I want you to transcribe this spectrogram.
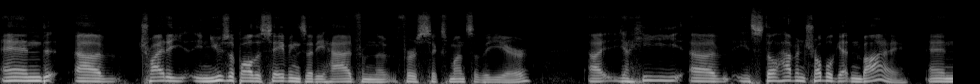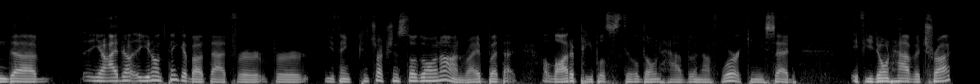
and uh, try to and use up all the savings that he had from the first six months of the year, uh, you know, he uh, he's still having trouble getting by, and uh, you know, I don't you don't think about that for for you think construction's still going on, right? But that, a lot of people still don't have enough work, and he said, if you don't have a truck,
